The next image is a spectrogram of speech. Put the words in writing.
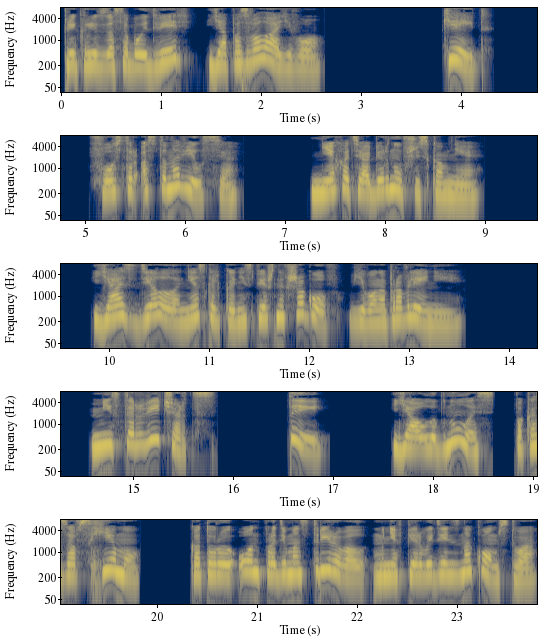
Прикрыв за собой дверь, я позвала его. «Кейт!» Фостер остановился, нехотя обернувшись ко мне. Я сделала несколько неспешных шагов в его направлении. «Мистер Ричардс? Ты!» Я улыбнулась, показав схему, которую он продемонстрировал мне в первый день знакомства.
